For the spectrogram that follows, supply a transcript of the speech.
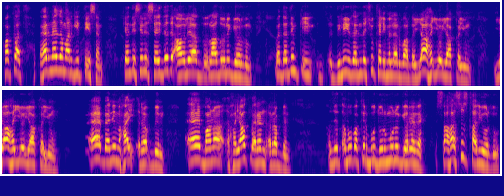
Fakat her ne zaman gittiysem kendisini secdede ağladığını gördüm. Ve dedim ki dili üzerinde şu kelimeler vardı. Ya hayyo ya kayyum. Ya hayyo ya kayyum. Ey benim hay Rabbim. Ey bana hayat veren Rabbim. Hazreti Ebu Bakır bu durumunu görerek sahasız kalıyordu.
